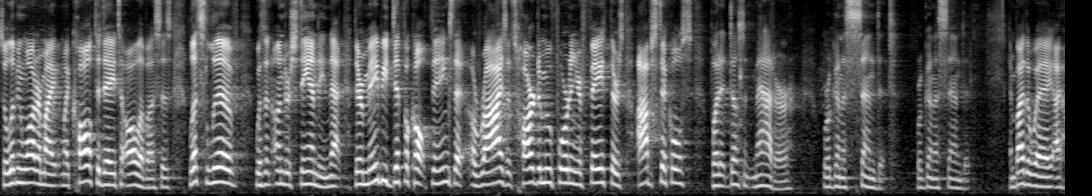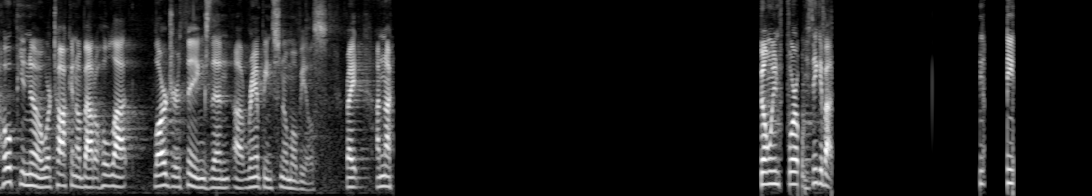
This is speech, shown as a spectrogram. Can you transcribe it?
So, Living Water, my, my call today to all of us is let's live with an understanding that there may be difficult things that arise. It's hard to move forward in your faith, there's obstacles, but it doesn't matter. We're going to send it. We're going to send it. And by the way, I hope you know we're talking about a whole lot larger things than uh, ramping snowmobiles, right? I'm not going for it. When you think about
